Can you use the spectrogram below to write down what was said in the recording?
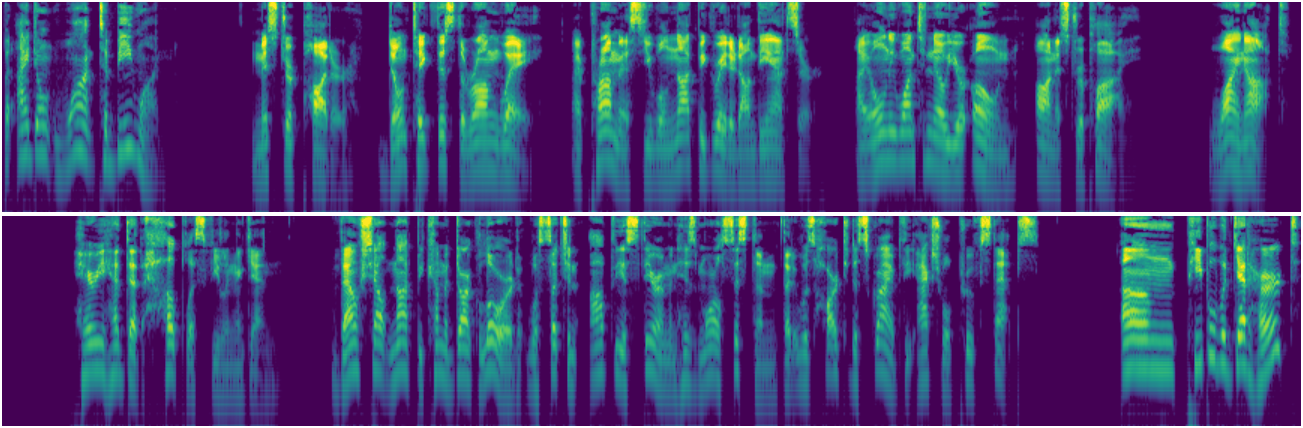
But I don't want to be one. Mr. Potter, don't take this the wrong way. I promise you will not be graded on the answer. I only want to know your own honest reply. Why not? Harry had that helpless feeling again. Thou shalt not become a Dark Lord was such an obvious theorem in his moral system that it was hard to describe the actual proof steps. Um, people would get hurt?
